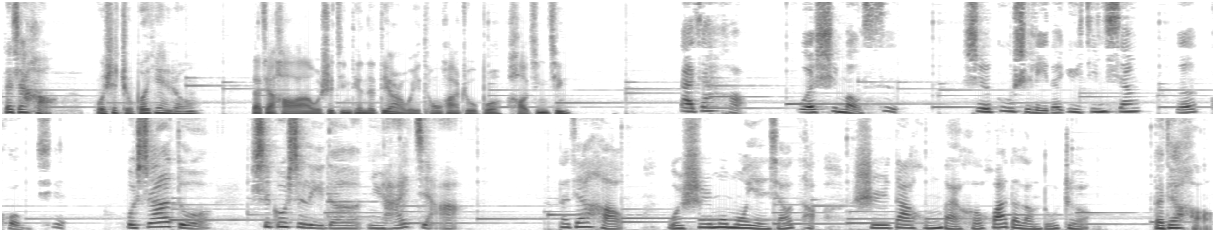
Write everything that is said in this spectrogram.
大家好。我是主播艳荣，大家好啊！我是今天的第二位童话主播郝晶晶。大家好，我是某四，是故事里的郁金香和孔雀。我是阿朵，是故事里的女孩甲。大家好，我是默默眼小草，是大红百合花的朗读者。大家好，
